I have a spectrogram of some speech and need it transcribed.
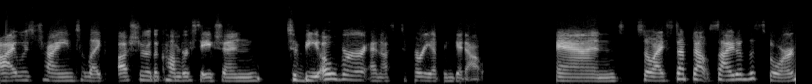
I was trying to like usher the conversation to be over and us to hurry up and get out. And so I stepped outside of the store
